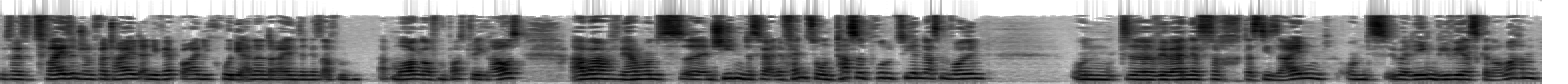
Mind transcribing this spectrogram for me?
das heißt, zwei sind schon verteilt an die Webbereinigung, die anderen drei sind jetzt dem, ab morgen auf dem Postweg raus. Aber wir haben uns äh, entschieden, dass wir eine Fanzone-Tasse produzieren lassen wollen. Und äh, wir werden jetzt doch das Design uns überlegen, wie wir es genau machen.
